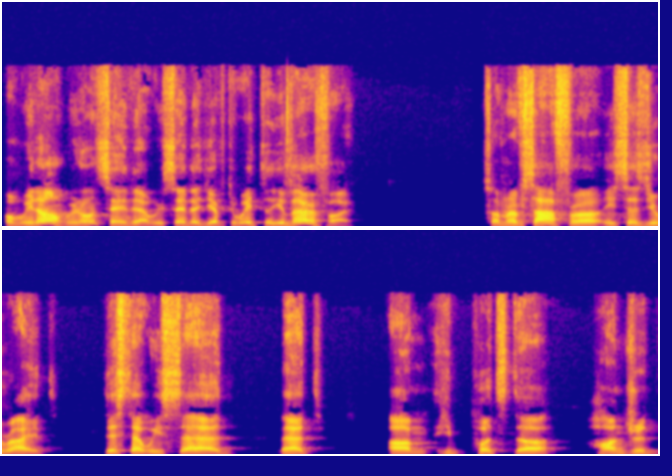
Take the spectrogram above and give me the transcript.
But we don't. We don't say that. We say that you have to wait till you verify. So Rav Safra, he says, you're right. This that we said that um, he puts the hundred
